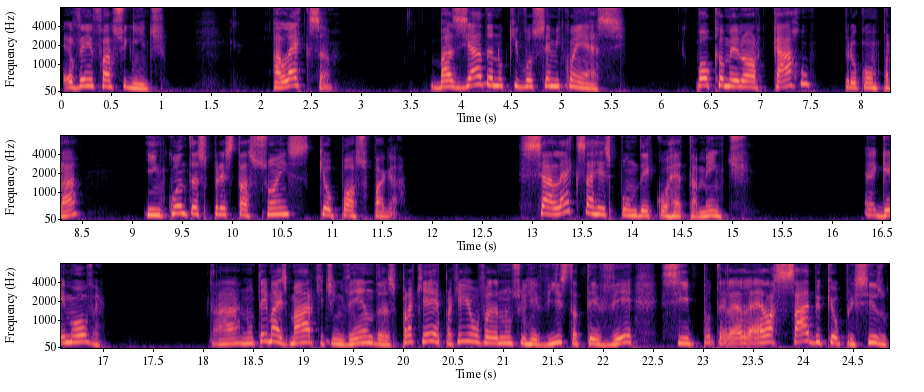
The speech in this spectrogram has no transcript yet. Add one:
Eu venho e faço o seguinte: Alexa, baseada no que você me conhece, qual que é o melhor carro para eu comprar e em quantas prestações que eu posso pagar? Se a Alexa responder corretamente, é game over. Tá? Não tem mais marketing, vendas. Para quê? Para que eu vou fazer anúncio em revista, TV? Se puta, ela, ela, sabe o que eu preciso.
